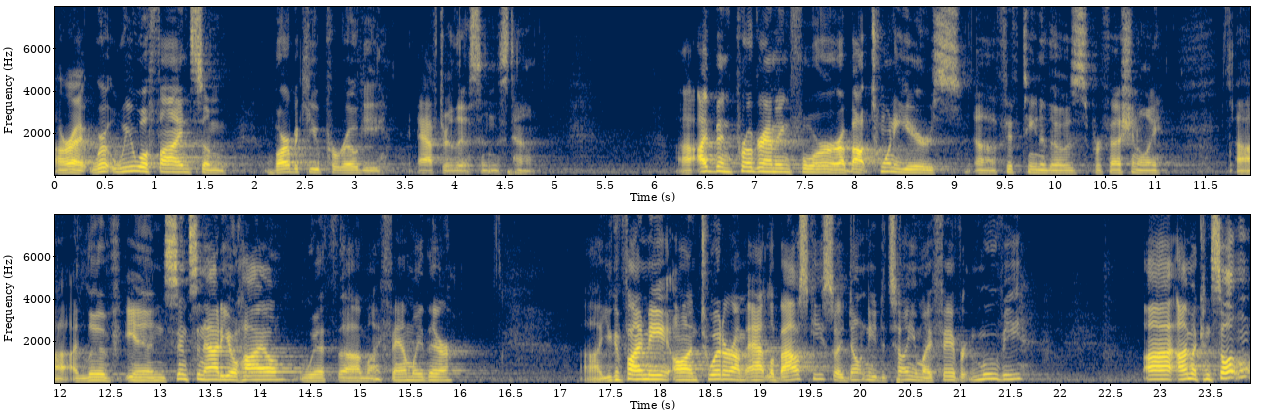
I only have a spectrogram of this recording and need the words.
All right, We're, we will find some barbecue pierogi after this in this town. Uh, I've been programming for about 20 years, uh, 15 of those professionally. Uh, I live in Cincinnati, Ohio with uh, my family there. Uh, you can find me on Twitter. I'm at Lebowski, so I don't need to tell you my favorite movie. Uh, I'm a consultant,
